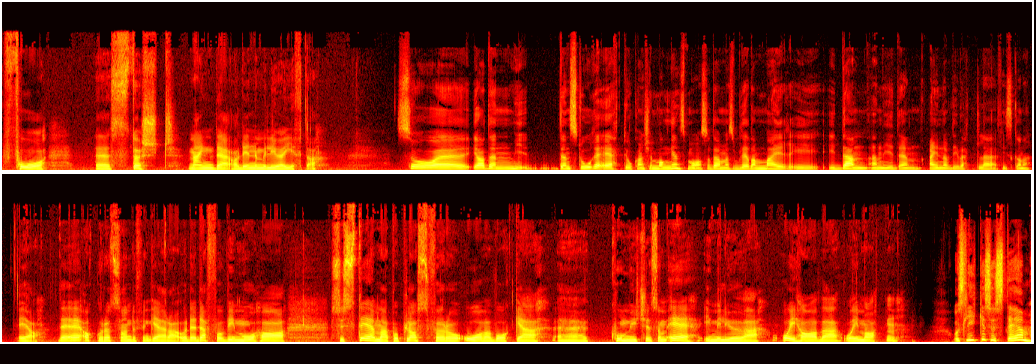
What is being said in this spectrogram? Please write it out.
få Eh, størst mengde av denne miljøgifta. Så eh, ja, den, den, store eter jo kanskje mange små, så dermed så blir det mer i, i den enn i den, en av de vetle fiskene? Ja, det er akkurat sånn det fungerer. Og det er derfor vi må ha systemer på plass for å overvåke eh, hvor mye som er i miljøet, og i havet og i maten. Og slike system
